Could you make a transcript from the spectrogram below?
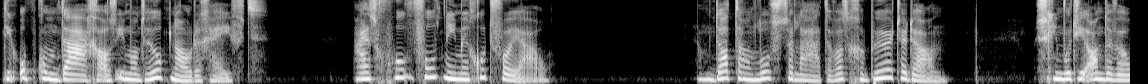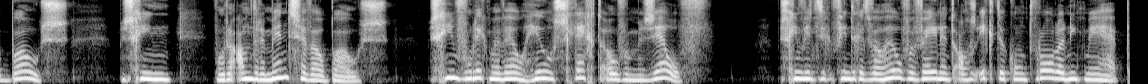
die opkomt dagen als iemand hulp nodig heeft. Maar het voelt niet meer goed voor jou. Om dat dan los te laten, wat gebeurt er dan? Misschien wordt die ander wel boos. Misschien worden andere mensen wel boos. Misschien voel ik me wel heel slecht over mezelf. Misschien vind ik, vind ik het wel heel vervelend als ik de controle niet meer heb.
